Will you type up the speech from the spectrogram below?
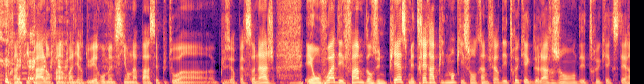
principal, enfin on va dire du héros, même si on n'a pas, c'est plutôt un- plusieurs personnages. Et on voit des femmes dans une pièce, mais très rapidement, qui sont en train de faire des trucs avec de l'argent, des trucs, etc.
